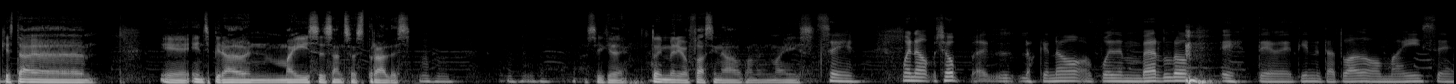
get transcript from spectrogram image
que está eh, inspirado en maíces ancestrales. Así que estoy medio fascinado con el maíz. Sí. Bueno, yo, eh, los que no pueden verlo, este, tiene tatuado maíz en,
